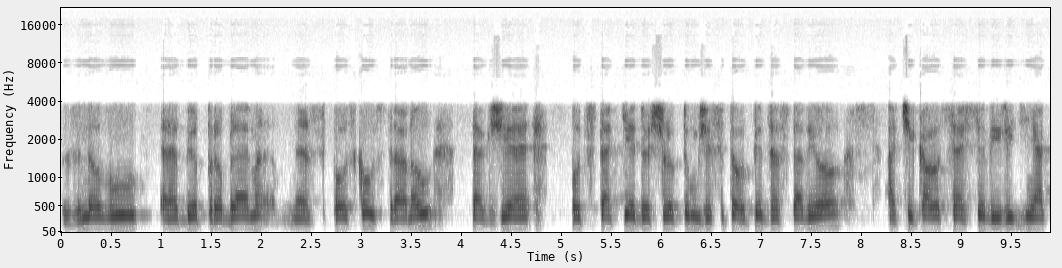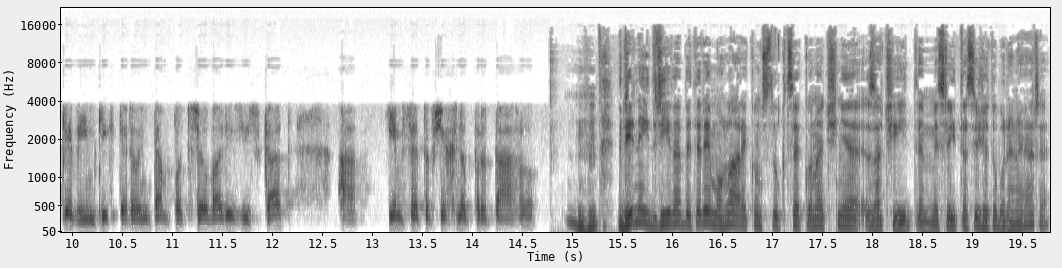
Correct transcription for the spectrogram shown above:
znovu eh, byl problém eh, s polskou stranou, takže v podstatě došlo k tomu, že se to opět zastavilo a čekalo se, až se vyřídí nějaké výjimky, které oni tam potřebovali získat. A tím se to všechno protáhlo. Mhm. Kdy nejdříve by tedy mohla rekonstrukce konečně začít? Myslíte si, že to bude na jaře?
